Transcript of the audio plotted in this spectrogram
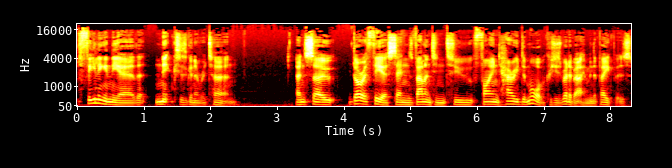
feeling in the air that Nix is going to return. And so Dorothea sends Valentin to find Harry D'Amour because she's read about him in the papers,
